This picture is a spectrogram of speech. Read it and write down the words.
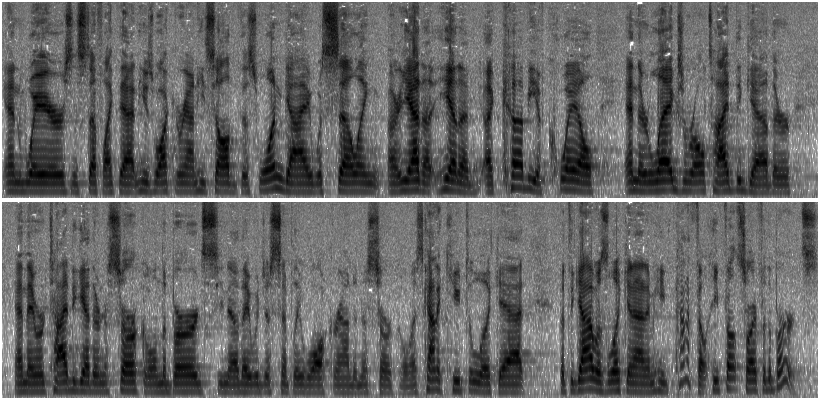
and wares and stuff like that. And he was walking around. He saw that this one guy was selling, or he had a, he had a, a cubby of quail, and their legs were all tied together, and they were tied together in a circle. And the birds, you know, they would just simply walk around in a circle. And it's kind of cute to look at. But the guy was looking at him. He kind of felt he felt sorry for the birds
